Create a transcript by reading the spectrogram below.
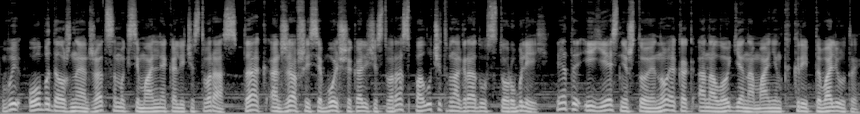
вы оба должны отжаться максимальное количество раз. Так, отжавшийся большее количество раз получит в награду 100 рублей. Это и есть не что иное, как аналогия на майнинг криптовалюты.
